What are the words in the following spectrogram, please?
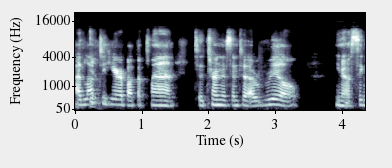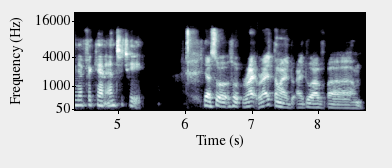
I'd love yeah. to hear about the plan to turn this into a real, you know, significant entity. Yeah, so so right right now I do, I do have um,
